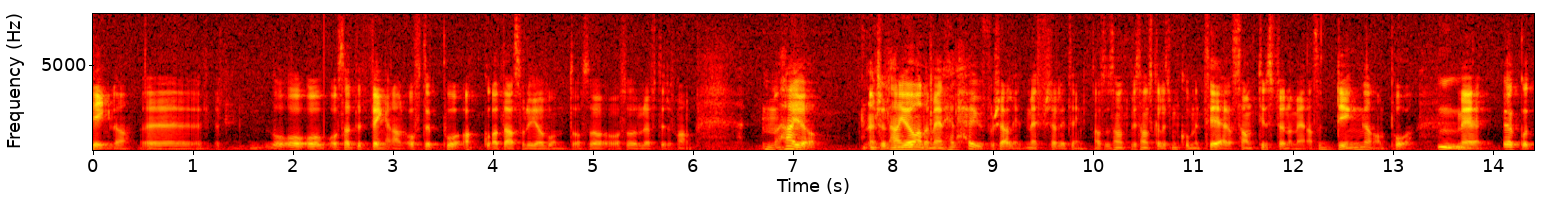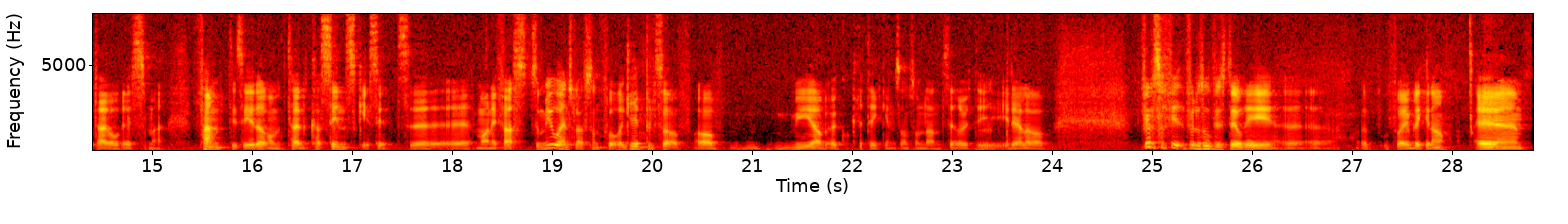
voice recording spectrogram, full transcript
ting. da, eh, og, og, og, sette fingeren ofte på akkurat der som det gjør vondt, og så, og så løfte det fram. Her gjør Her gjør han det med en hel haug forskjellige, med forskjellige ting. Altså, sant? Hvis han skal liksom kommentere samtidsfenomener, så dynger han på mm. med økoterrorisme. 50 sider om Ted Kaczynski sitt uh, manifest, som jo er en slags sånn foregripelse av, av, mye av økokritikken sånn som den ser ut i, i deler av filosofi, filosofisk teori uh, for øyeblikket. da. Uh,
